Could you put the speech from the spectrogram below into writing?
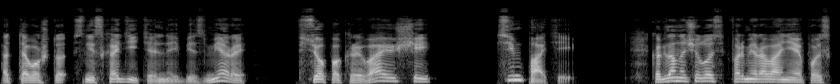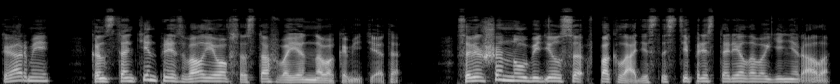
от того, что снисходительной без меры, все покрывающей, симпатии. Когда началось формирование польской армии, Константин призвал его в состав военного комитета, совершенно убедился в покладистости престарелого генерала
